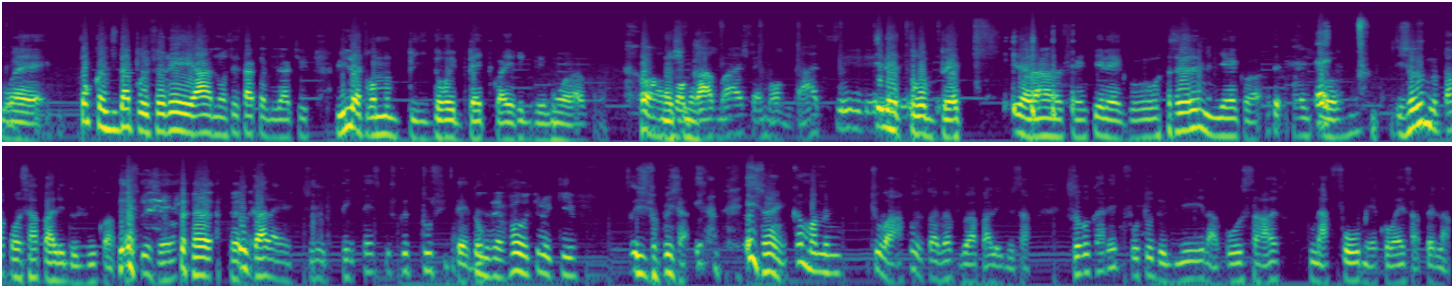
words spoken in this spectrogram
Ouais. Ton candidat préféré a annoncé sa candidature. Lui, il est vraiment bidon et bête, quoi, Eric Zemmour. là, quoi. Oh, mon gars, moi, c'est mon gars. c'est- Il est trop bête. Il est là, c'est les go. C'est un lien, quoi. Eh, Je veux même pas commencer à parler de lui, quoi. Parce que genre, le gars là, je le déteste plus que tout sur terre. Donc, c'est faux, tu le kiffes. je peux genre, et, et genre, quand moi-même, tu vois, à cause de toi, je vais parler de ça. Je regardais une photo de lui, la grosse, ça, Nafo, mais comment elle s'appelle, la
